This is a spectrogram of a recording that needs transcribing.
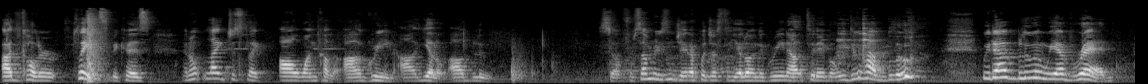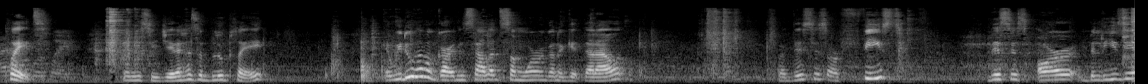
odd color plates because I don't like just like all one color, all green, all yellow, all blue. So for some reason Jada put just the yellow and the green out today, but we do have blue. we do have blue and we have red plates. Let me see, Jada has a blue plate. And we do have a garden salad somewhere, we're gonna get that out. But this is our feast. This is our Belizean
